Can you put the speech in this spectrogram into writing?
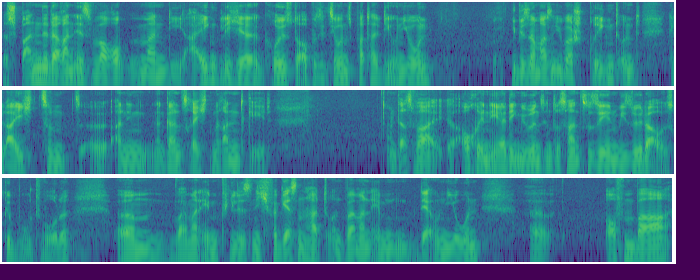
Das Spannende daran ist, warum man die eigentliche größte Oppositionspartei, die Union, gewissermaßen überspringt und gleich zum, äh, an den ganz rechten Rand geht. Und das war auch in Erding übrigens interessant zu sehen, wie Söder ausgebuht wurde, ähm, weil man eben vieles nicht vergessen hat und weil man eben der Union äh, offenbar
